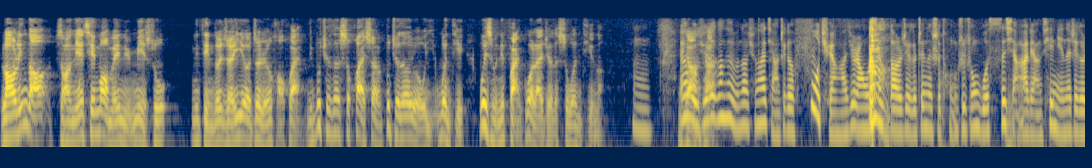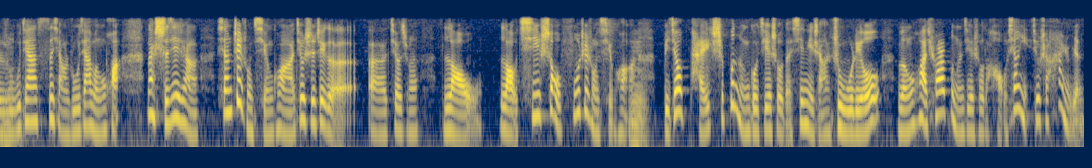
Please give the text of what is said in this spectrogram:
老领导找年轻貌美女秘书，你顶多觉得，哟，这人好坏，你不觉得是坏事，不觉得有问题？为什么你反过来觉得是问题呢？嗯，哎，我觉得刚才文道兄他讲这个父权啊，就让我想到了这个真的是统治中国思想啊，两千年的这个儒家思想、儒家文化。那实际上像这种情况啊，就是这个呃叫什么老老妻少夫这种情况啊，比较排斥、不能够接受的心理上，主流文化圈不能接受的，好像也就是汉人。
